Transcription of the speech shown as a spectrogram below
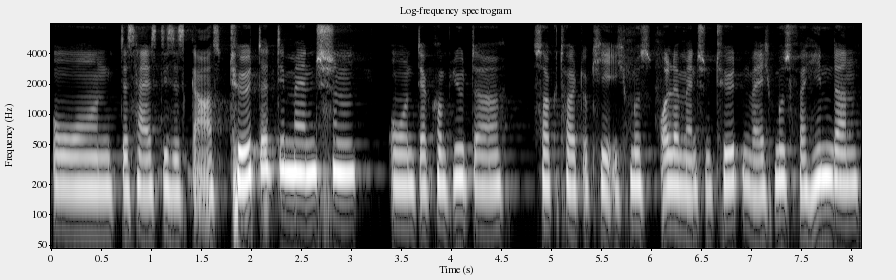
und das heißt, dieses Gas tötet die Menschen und der Computer sagt halt, okay, ich muss alle Menschen töten, weil ich muss verhindern,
